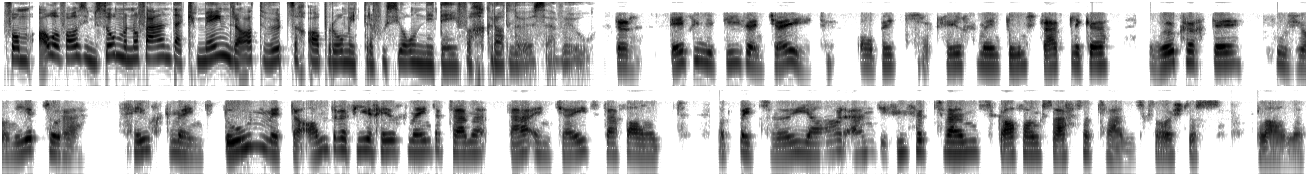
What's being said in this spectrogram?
vom allenfalls im Sommer noch fehlenden Gemeinderat wird sich aber auch mit der Fusion nicht einfach gerade lösen. Weil der definitive Entscheid, ob jetzt Kirchgemeinde Thun-Strättlingen wirklich fusioniert zu einer Kirchgemeinde Thun mit den anderen vier Kirchgemeinden zusammen, der Entscheid der fällt bei zwei Jahren, Ende 25, Anfang 26. So ist das geplant.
